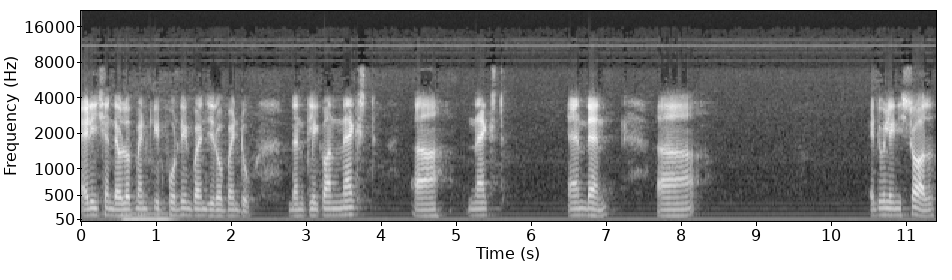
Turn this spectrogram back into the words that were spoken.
edition development kit 14.0.2 then click on next uh, next and then uh, it will install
